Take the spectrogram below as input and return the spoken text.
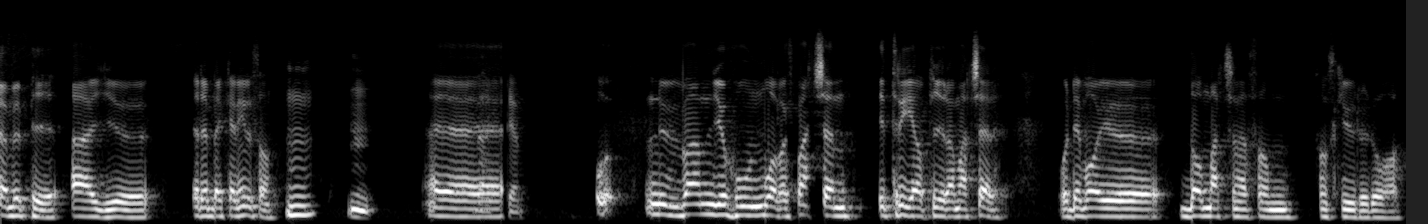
MVP är ju Rebecca Nilsson. Mm. Mm, Eh, och nu vann ju hon målvaktsmatchen i tre av fyra matcher. Och det var ju de matcherna som, som Skuru då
